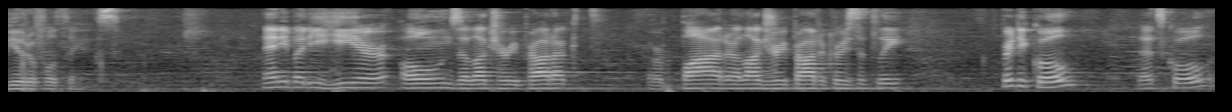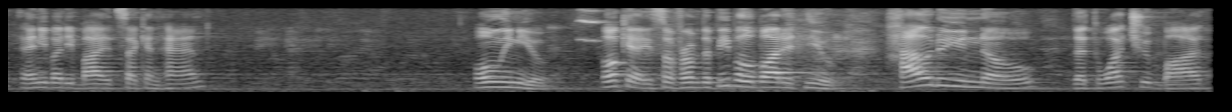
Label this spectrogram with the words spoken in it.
beautiful things. Anybody here owns a luxury product or bought a luxury product recently? Pretty cool. That's cool. Anybody buy it secondhand? Only new. Okay, so from the people who bought it new, how do you know that what you bought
